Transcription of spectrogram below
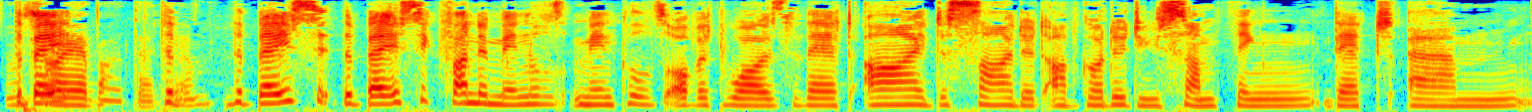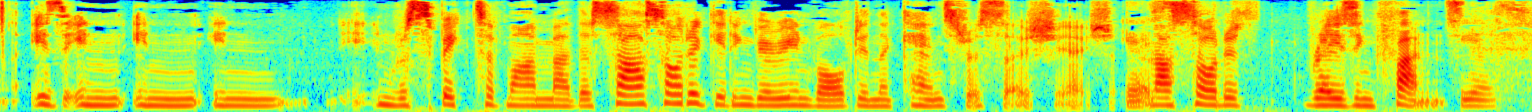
The ba- sorry about that. The, yeah. the basic, the basic fundamentals mentals of it was that I decided I've got to do something that um, is in in in in respect of my mother. So I started getting very involved in the Cancer Association, and I started raising funds. Yes.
